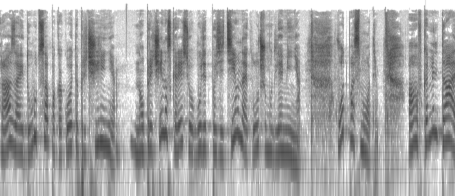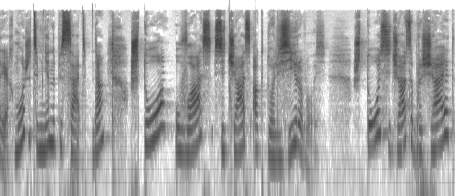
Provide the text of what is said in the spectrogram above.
разойдутся по какой-то причине. Но причина, скорее всего, будет позитивная к лучшему для меня. Вот посмотрим. А в комментариях можете мне написать, да, что у вас сейчас актуализировалось что сейчас обращает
